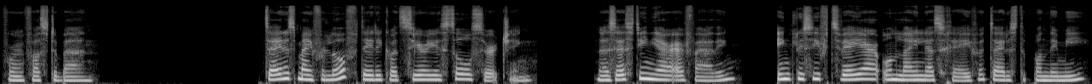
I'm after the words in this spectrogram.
voor een vaste baan. Tijdens mijn verlof deed ik wat serious soul searching. Na 16 jaar ervaring, inclusief twee jaar online lesgeven tijdens de pandemie,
